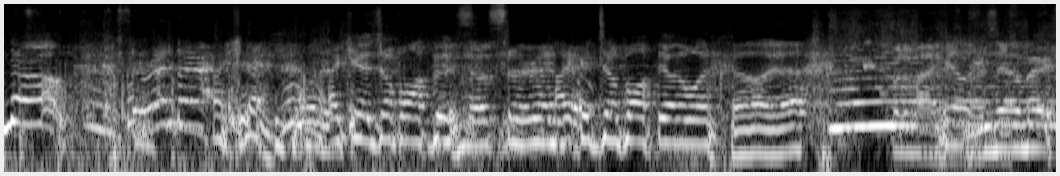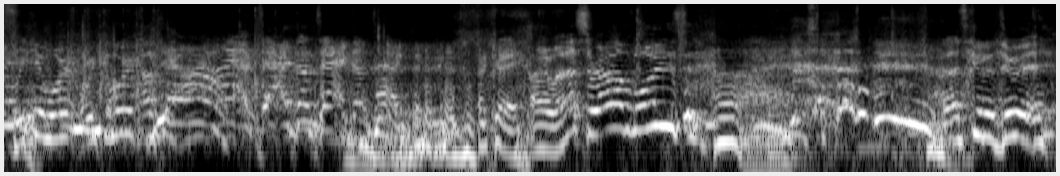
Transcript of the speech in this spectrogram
No! Surrender! I can't. I can't jump off this. No surrender. I can jump off the other one. Oh yeah. Put him back here. We can work. We can work. Okay. I'm tagged. I'm tagged. I'm tagged. okay. All right. Well, that's around, boys. that's gonna do it.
